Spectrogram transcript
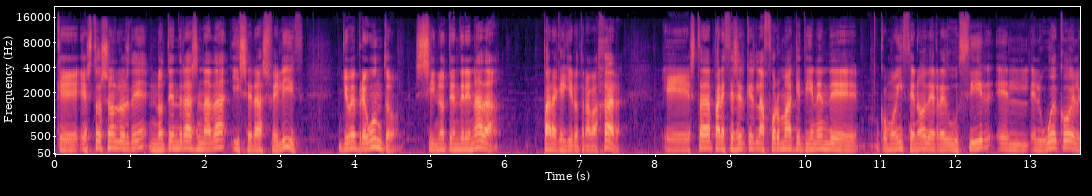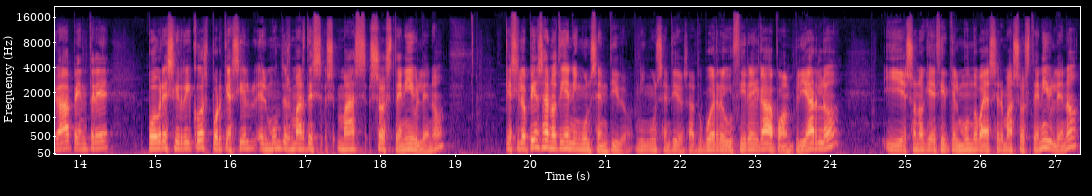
que estos son los de no tendrás nada y serás feliz. Yo me pregunto, si no tendré nada, ¿para qué quiero trabajar? Eh, esta parece ser que es la forma que tienen de, como dice, ¿no? De reducir el, hueco, el gap entre pobres y ricos, porque así el, mundo es más, más sostenible, ¿no? Que si lo piensas no tiene ningún sentido, ningún sentido. O sea, tú puedes reducir el gap o ampliarlo y eso no quiere decir que el mundo vaya a ser más sostenible, ¿no?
